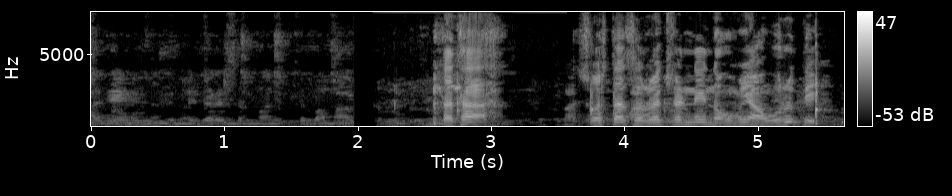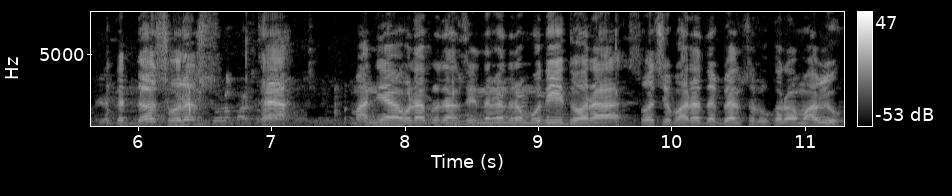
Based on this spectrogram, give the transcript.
આજે તેમને જ્યારે સન્માનિત કરવામાં આવે તથા સ્વચ્છતા સર્વેક્ષણની નવમી આવૃત્તિ, એટલે કે દસ વર્ષ થયા. માન્ય વડાપ્રધાન શ્રી નરેન્દ્ર મોદી દ્વારા સ્વચ્છ ભારત અભિયાન શરૂ કરવામાં આવ્યું.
